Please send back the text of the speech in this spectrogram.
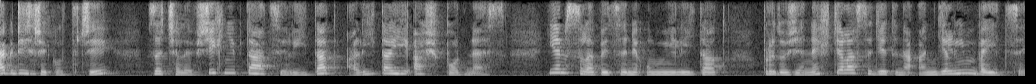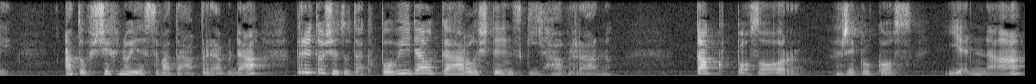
A když řekl tři, začali všichni ptáci lítat a lítají až podnes. Jen slepice neumí lítat, protože nechtěla sedět na andělím vejci. A to všechno je svatá pravda, protože to tak povídal Karlštejnský havran. Tak pozor, řekl kos. Jedna,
